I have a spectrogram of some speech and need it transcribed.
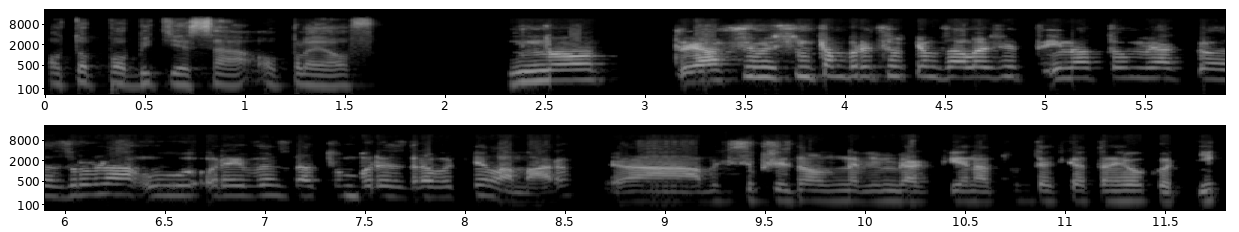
o to pobytie sa o playoff? No, já si myslím, tam bude celkem záležet i na tom, jak eh, zrovna u Ravens na tom bude zdravotně Lamar. Já bych si přiznal, nevím, jak je na tom teďka ten jeho kotník.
